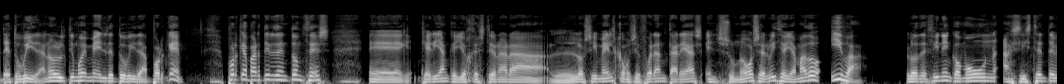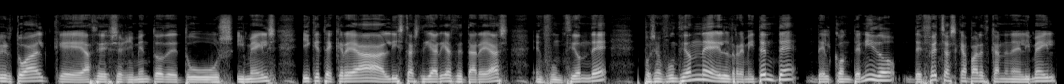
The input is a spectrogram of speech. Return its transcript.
de tu vida, ¿no? El último email de tu vida. ¿Por qué? Porque a partir de entonces eh, querían que yo gestionara los emails como si fueran tareas en su nuevo servicio llamado IVA lo definen como un asistente virtual que hace seguimiento de tus emails y que te crea listas diarias de tareas en función de, pues en función del remitente, del contenido, de fechas que aparezcan en el email,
